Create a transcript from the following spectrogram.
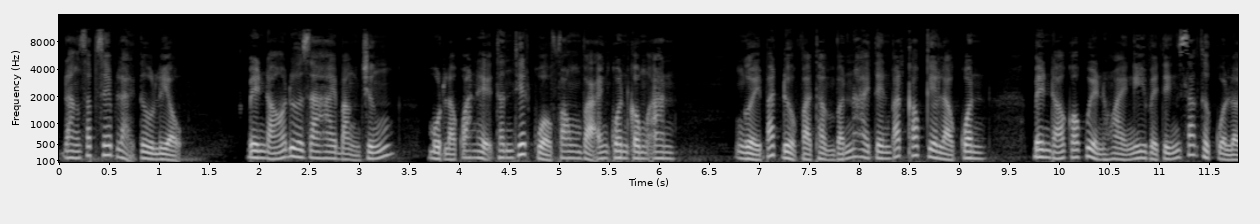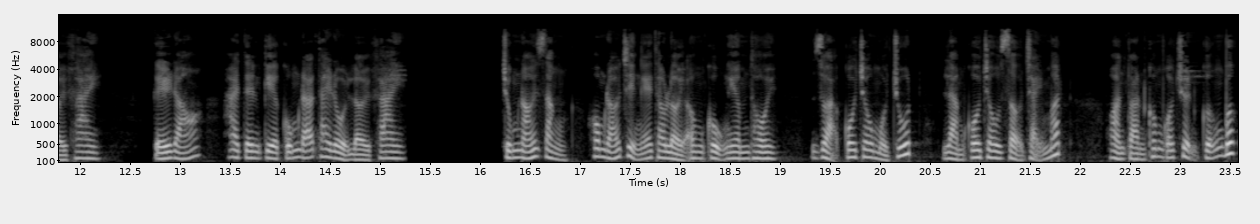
Đang sắp xếp lại tư liệu. Bên đó đưa ra hai bằng chứng. Một là quan hệ thân thiết của Phong và anh Quân công an. Người bắt được và thẩm vấn hai tên bắt cóc kia là Quân. Bên đó có quyền hoài nghi về tính xác thực của lời khai. Kế đó, Hai tên kia cũng đã thay đổi lời khai. Chúng nói rằng Hôm đó chỉ nghe theo lời ông cụ nghiêm thôi. Dọa cô Châu một chút, Làm cô Châu sợ chạy mất. Hoàn toàn không có chuyện cưỡng bức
